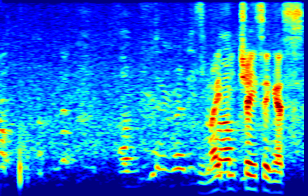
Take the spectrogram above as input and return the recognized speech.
oh. he might be chasing us.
